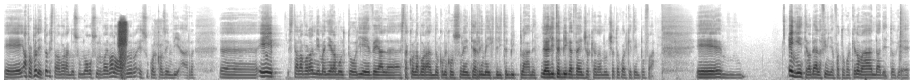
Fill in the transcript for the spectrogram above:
E ha proprio detto che sta lavorando su un nuovo survival horror e su qualcosa in VR. Eh, e sta lavorando in maniera molto lieve, al- sta collaborando come consulente al remake di Little Big Planet, eh, Little Big Adventure che hanno annunciato qualche tempo fa. E, e niente, vabbè, alla fine gli hanno fatto qualche domanda, ha detto che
